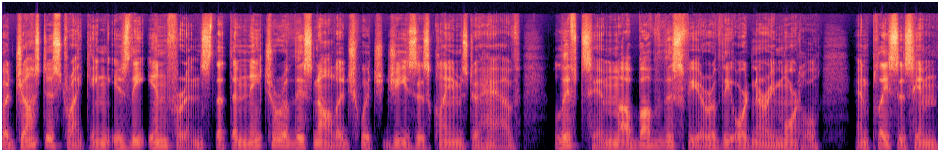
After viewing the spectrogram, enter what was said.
But just as striking is the inference that the nature of this knowledge which Jesus claims to have lifts him above the sphere of the ordinary mortal and places him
